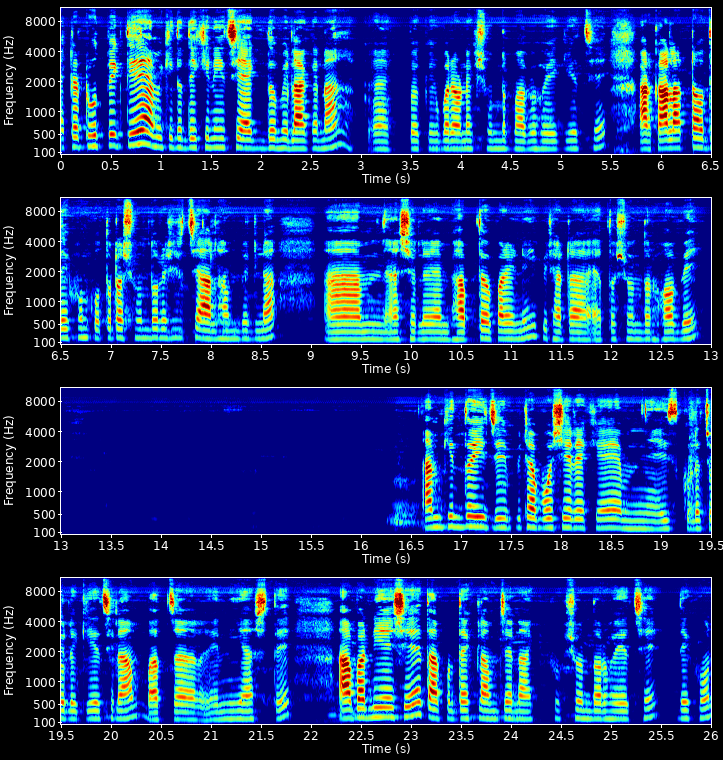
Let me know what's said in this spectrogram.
একটা টুথপিক দিয়ে। আমি কিন্তু দেখে নিয়েছি, একদমই লাগে না। একেবারে অনেক সুন্দরভাবে হয়ে গিয়েছে। আর কালারটাও দেখুন, কতটা সুন্দর এসেছে, আলহামদুলিল্লাহ। আসলে আমি ভাবতেও পারিনি পিঠাটা এত সুন্দর হবে। আমি কিন্তু এই যে পিঠা বসিয়ে রেখে স্কুলে চলে গিয়েছিলাম বাচ্চা নিয়ে আসতে। আবার নিয়ে এসে তারপর দেখলাম যে না, খুব সুন্দর হয়েছে। দেখুন,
